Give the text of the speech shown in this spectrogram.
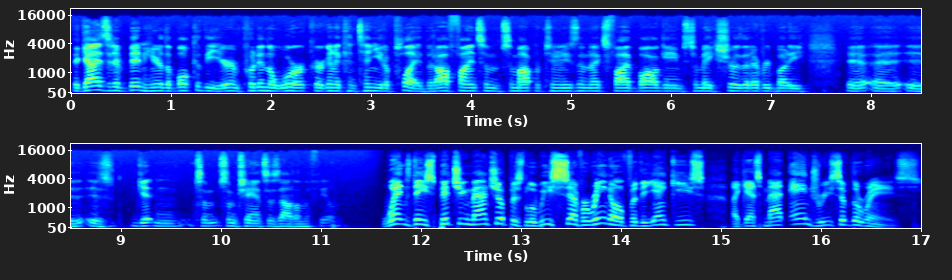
the guys that have been here the bulk of the year and put in the work are going to continue to play. But I'll find some some opportunities in the next five ball games to make sure that everybody uh, uh, is getting some some chances out on the field. Wednesday's pitching matchup is Luis Severino for the Yankees against Matt Andriese of the Rays.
